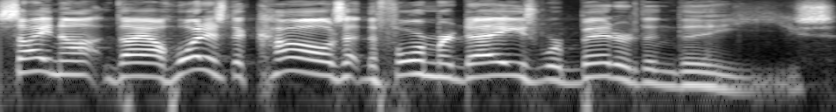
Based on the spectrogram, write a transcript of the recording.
Say not thou, What is the cause that the former days were better than these?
